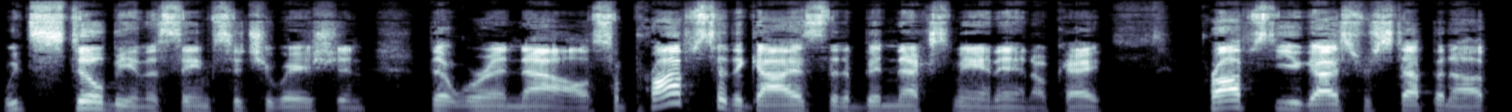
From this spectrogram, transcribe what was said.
we'd still be in the same situation that we're in now so props to the guys that have been next man in okay props to you guys for stepping up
